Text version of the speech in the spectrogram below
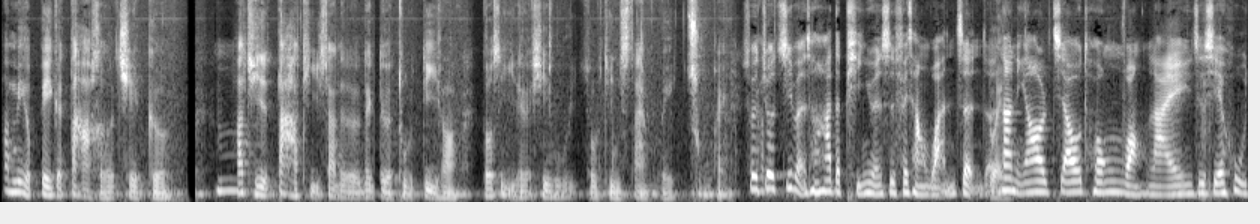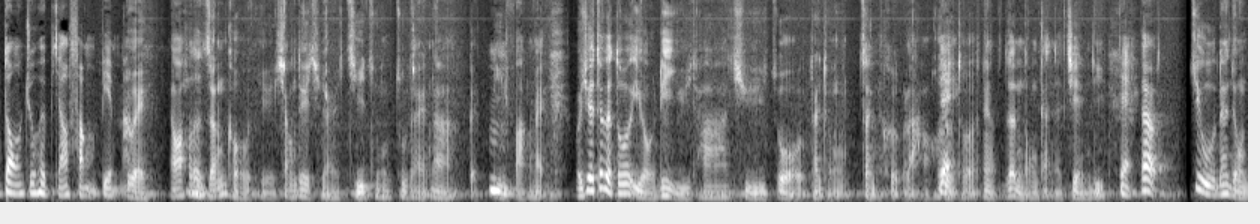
它没有被一个大河切割。它其实大体上的那个土地哈，都是以那个新屋里做金山为主，哎，所以就基本上它的平原是非常完整的。那你要交通往来这些互动就会比较方便嘛？对，然后它的人口也相对起来集中住在那个地方，哎，我觉得这个都有利于它去做那种整合啦，或者说那种认同感的建立。对，那就那种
